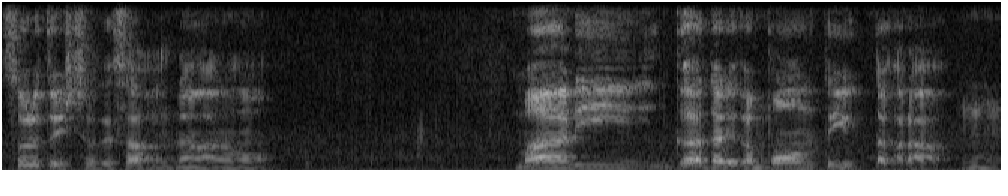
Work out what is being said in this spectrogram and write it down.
それと一緒でさ、うん。なんかあの周りが誰かポンって言ったから、うん。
